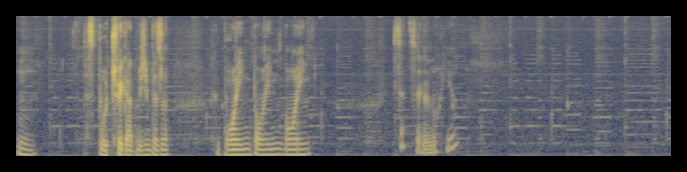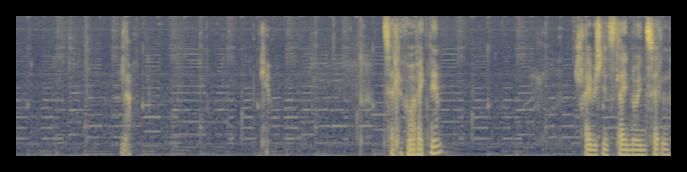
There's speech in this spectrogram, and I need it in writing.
Hm. Das Boot triggert mich ein bisschen. Boing, boing, boing. Ist der Zettel noch hier? Ja. Okay. Zettel können wir wegnehmen. Schreibe ich jetzt gleich einen neuen Zettel.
